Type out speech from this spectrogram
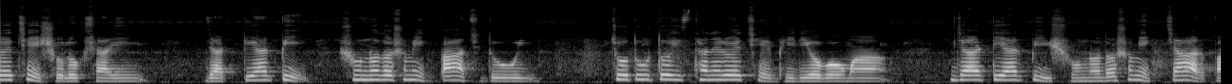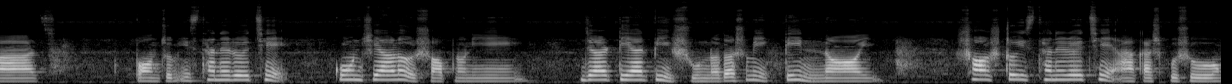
রয়েছে ষোলক শাড়ি যার টিআরপি শূন্য দশমিক পাঁচ দুই। চতুর্থ স্থানে রয়েছে ভিডিও বৌমা, যার টিআরপি শূন্য দশমিক চার পাঁচ। পঞ্চম স্থানে রয়েছে কোন শেয়ালোর স্বপ্ন নিয়ে, যার টিআরপি শূন্য দশমিক তিন নয়। ষষ্ঠ স্থানে রয়েছে আকাশ কুসুম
